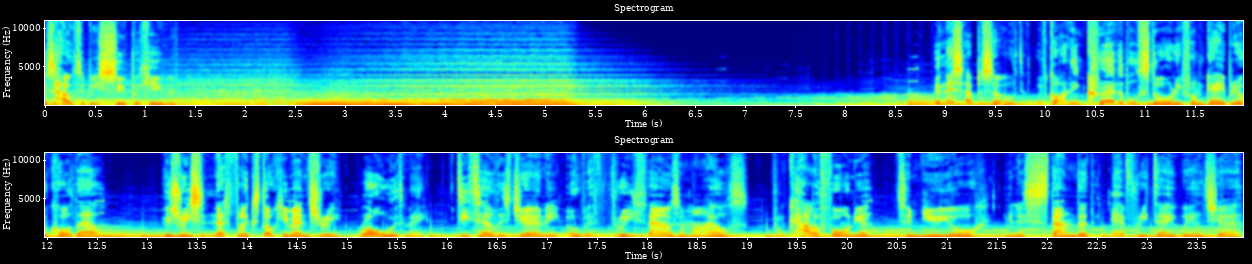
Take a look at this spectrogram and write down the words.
is How to Be Superhuman. In this episode, we've got an incredible story from Gabriel Cordell, whose recent Netflix documentary, Roll With Me, detailed his journey over 3,000 miles from California to New York in a standard everyday wheelchair.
